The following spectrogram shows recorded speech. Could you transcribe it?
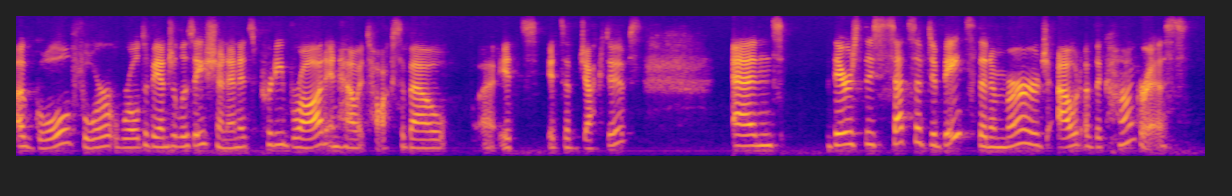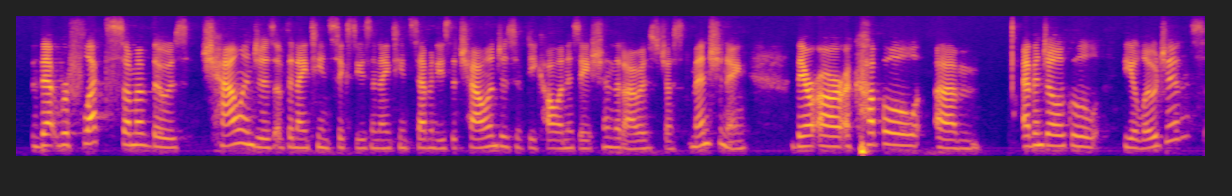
a goal for world evangelization, and it's pretty broad in how it talks about uh, its its objectives. And there's these sets of debates that emerge out of the Congress that reflect some of those challenges of the 1960s and 1970s, the challenges of decolonization that I was just mentioning. There are a couple um, evangelical theologians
